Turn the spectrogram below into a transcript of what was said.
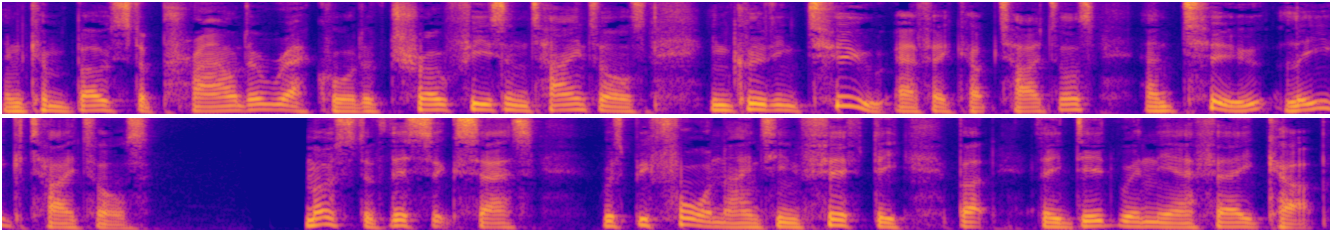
and can boast a prouder record of trophies and titles, including two FA Cup titles and two league titles. Most of this success was before 1950, but they did win the FA Cup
